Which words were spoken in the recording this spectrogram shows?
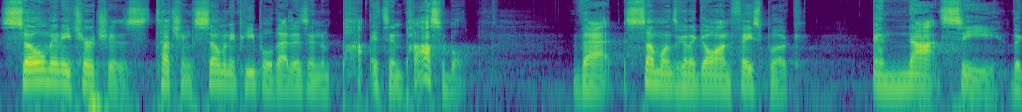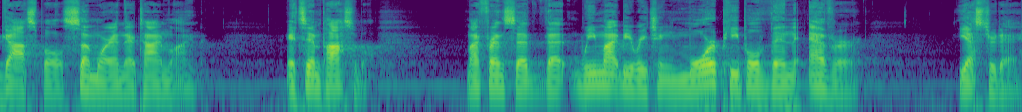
So many churches touching so many people that is impo- it's impossible that someone's going to go on Facebook and not see the gospel somewhere in their timeline. It's impossible. My friend said that we might be reaching more people than ever yesterday,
